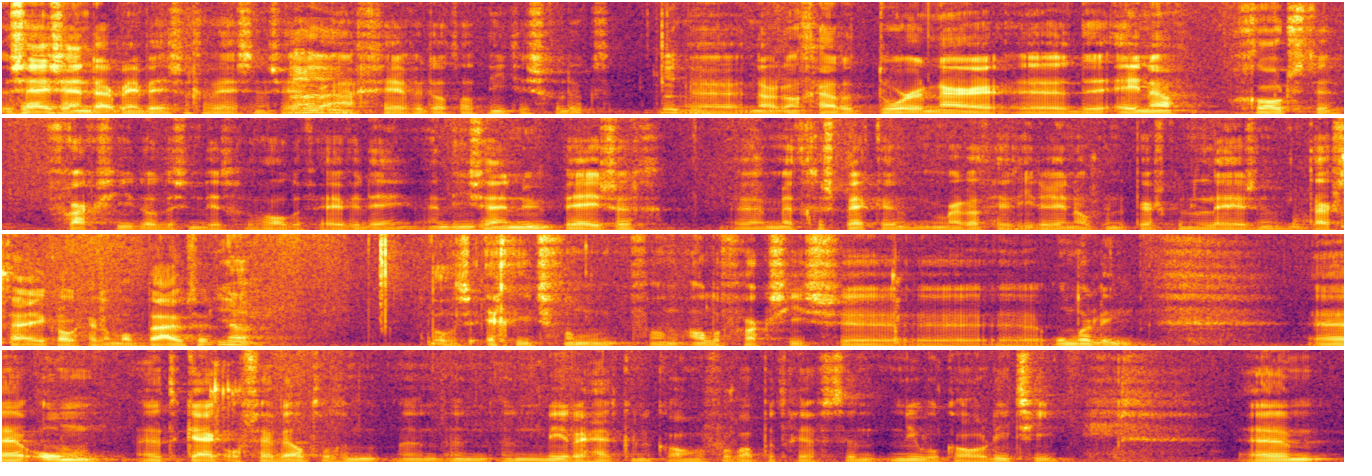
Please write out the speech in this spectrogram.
Zij zijn daarmee bezig geweest en ze ah, hebben ja. aangegeven dat dat niet is gelukt. Okay. nou, dan gaat het door naar de ene grootste fractie, dat is in dit geval de VVD. En die zijn nu bezig met gesprekken, maar dat heeft iedereen ook in de pers kunnen lezen. Daar sta ik ook helemaal buiten. Ja. Dat is echt iets van, van alle fracties uh, uh, onderling. Uh, om te kijken of zij wel tot een, een, een, meerderheid kunnen komen voor wat betreft een nieuwe coalitie. Um,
